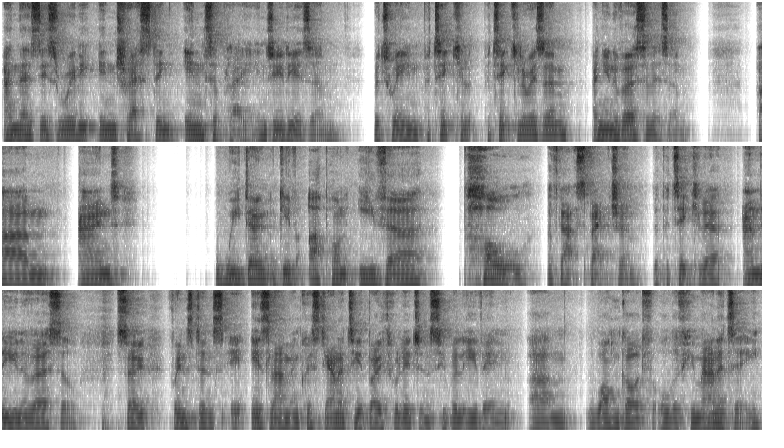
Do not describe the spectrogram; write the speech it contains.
And there's this really interesting interplay in Judaism between particular, particularism and universalism. Um, and we don't give up on either pole of that spectrum, the particular and the universal. So, for instance, Islam and Christianity are both religions who believe in um, one God for all of humanity,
